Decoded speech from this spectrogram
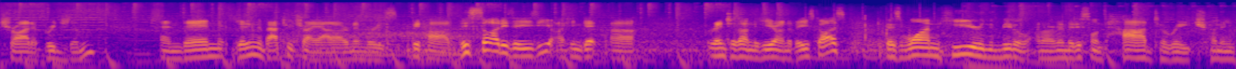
try to bridge them. And then getting the battery tray out, I remember, is a bit hard. This side is easy. I can get uh, wrenches under here under these guys. But there's one here in the middle, and I remember this one's hard to reach. I mean,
